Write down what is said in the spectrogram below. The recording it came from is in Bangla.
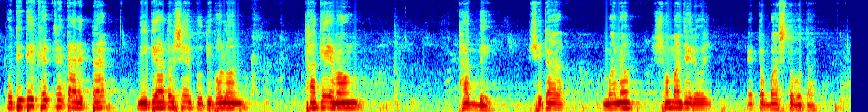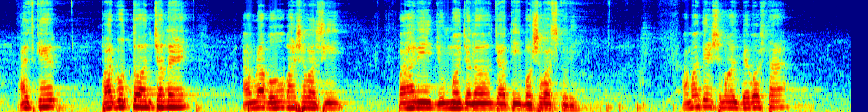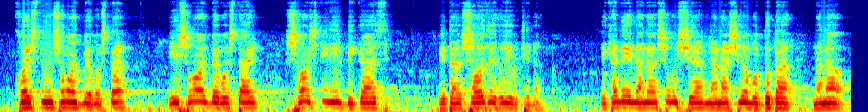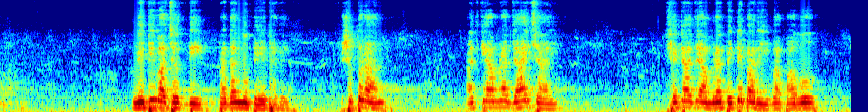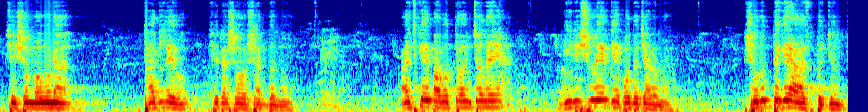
প্রতিটি ক্ষেত্রে তার একটা নীতি আদর্শের প্রতিফলন থাকে এবং থাকবে। সেটা মানব সমাজের ওই একটা বাস্তবতা। আজকে পার্বত্য অঞ্চলে আমরা বহু ভাষাভাষী পাহাড়ি যুগ্ম জনজাতি বসবাস করি। আমাদের সমাজ ব্যবস্থা, ক্ষয়িষ্ণু সমাজ ব্যবস্থা, এই সমাজ ব্যবস্থায় সংস্কৃতির বিকাশ এটা সহজে হয়ে ওঠে না। এখানে নানা সমস্যা, নানা সীমাবদ্ধতা, নানা নেতিবাচক দিক প্রাধান্য পেয়ে থাকে। সুতরাং আজকে আমরা যাই চাই, সেটা যে আমরা পেতে পারি বা পাবো সেই সম্ভাবনা থাকলেও সেটা সহসাধ্য নয়। আজকে পার্বত্য অঞ্চলে গিরিশুরের যে পদচারণা, শুরুর থেকে আজ পর্যন্ত,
